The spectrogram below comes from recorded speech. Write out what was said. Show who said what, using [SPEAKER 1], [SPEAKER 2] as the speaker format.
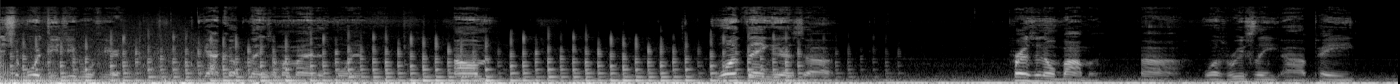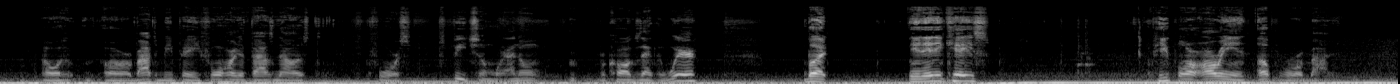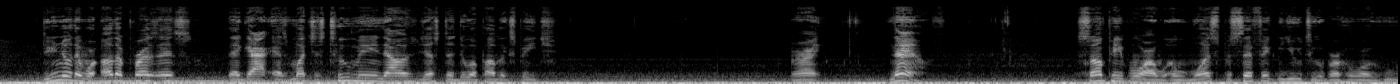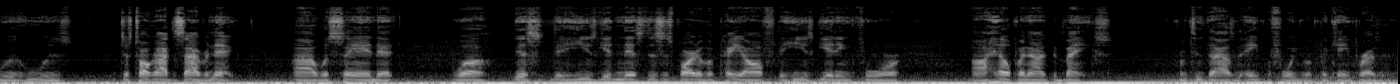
[SPEAKER 1] morning. It's your boy DJ Wolf here. I got a couple things on my mind this morning. Um, one thing is uh, President Obama uh, was recently uh, paid, or, or about to be paid, four hundred thousand dollars for a speech somewhere. I don't recall exactly where, but in any case, people are already in uproar about it. Do you know there were other presidents that got as much as $2 million just to do a public speech? All right. Now, some people are one specific YouTuber who who who was just talking out the side of her neck uh, was saying that well this that he's getting this this is part of a payoff that he's getting for uh, helping out the banks from 2008 before he became president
